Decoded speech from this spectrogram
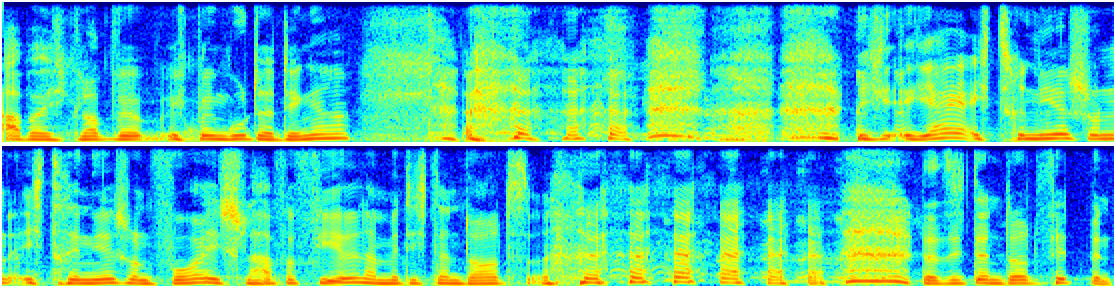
aber ich glaube, ich bin guter Dinge. ich, ja, ja, ich trainiere schon, ich schon vor, ich schlafe viel, damit ich dann dort, dass ich dann dort fit bin.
